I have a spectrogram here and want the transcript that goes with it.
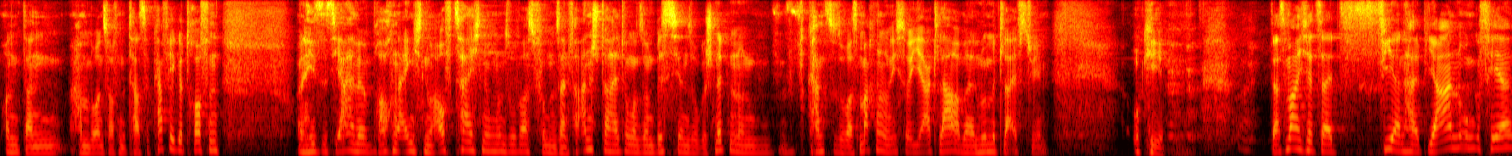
Und dann haben wir uns auf eine Tasse Kaffee getroffen. Und dann hieß es, ja, wir brauchen eigentlich nur Aufzeichnungen und sowas von unseren Veranstaltungen und so ein bisschen so geschnitten. Und kannst du sowas machen? Und ich so, ja klar, aber nur mit Livestream. Okay. Das mache ich jetzt seit viereinhalb Jahren ungefähr.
